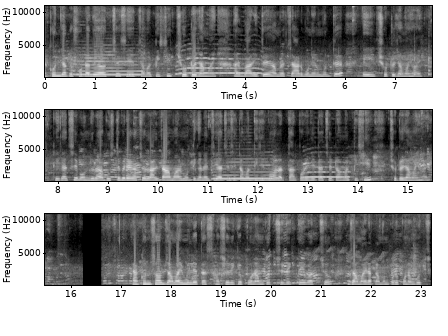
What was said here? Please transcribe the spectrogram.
এখন যাকে ফোঁটা দেওয়া হচ্ছে, সে হচ্ছে আমার পিসির ছোট জামাই। আর বাড়িতে আমরা চার বোনের মধ্যে এই ছোট জামাই হয়। ঠিক আছে বন্ধুরা? বুঝতে পেরে গেছো? লালটা আমার মধ্যিখানের যে আছে, সেটা আমার দিদির বর, আর তারপরে যেটা আছে এটা আমার পিসির ছোট জামাই হয়। এখন সব জামাই মিলে তার শাশুড়িকে প্রণাম করছে। দেখতেই পাচ্ছ জামাইরা কেমন করে প্রণাম করছে।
